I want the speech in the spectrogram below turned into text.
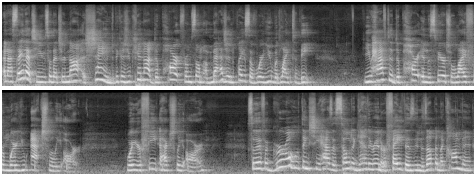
And I say that to you so that you're not ashamed because you cannot depart from some imagined place of where you would like to be. You have to depart in the spiritual life from where you actually are, where your feet actually are. So if a girl who thinks she has it so together in her faith is, is up in the convent,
